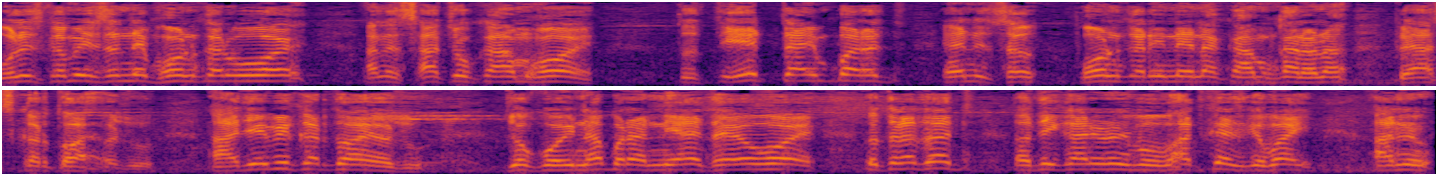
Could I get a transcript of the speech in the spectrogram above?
પોલીસ કમિશનરને ફોન કરવો હોય અને સાચું કામ હોય, તો તે જ ટાઈમ પર જ એને ફોન કરીને એના કામ કરવાના પ્રયાસ કરતો આવ્યો છું. આજે બી કરતો આવ્યો છું. જો કોઈના પર અન્યાય થયો હોય, તો તરત જ અધિકારીઓને વાત કરીશ કે ભાઈ, આનો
